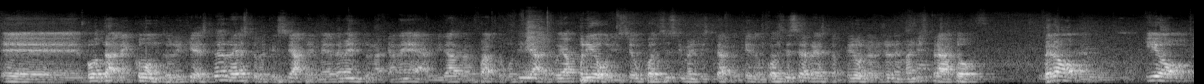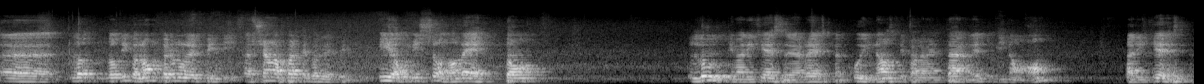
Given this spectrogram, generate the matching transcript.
eh, votare contro richieste di arresto perché si apre immediatamente una canea guidata dal fatto quotidiano poi a priori se un qualsiasi magistrato chiede un qualsiasi arresto a priori la ragione del magistrato però io eh, lo, lo, dico non per uno del PD lasciamo a parte quello del PD io mi sono letto l'ultima richiesta di arresto a cui i nostri parlamentari hanno detto di no, la richiesta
